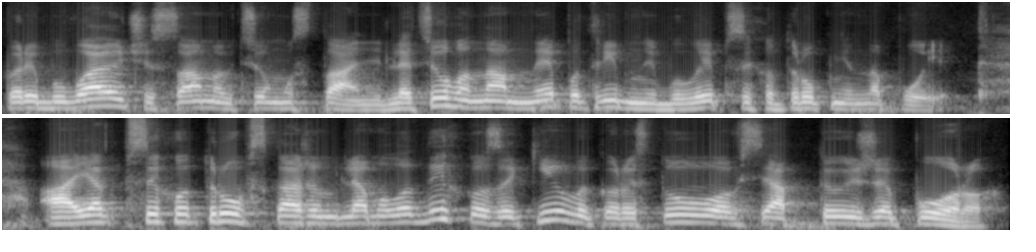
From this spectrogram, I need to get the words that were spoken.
перебуваючи саме в цьому стані. Для цього нам не потрібні були психотропні напої. А як психотроп, скажімо, для молодих козаків використовувався той же порох.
